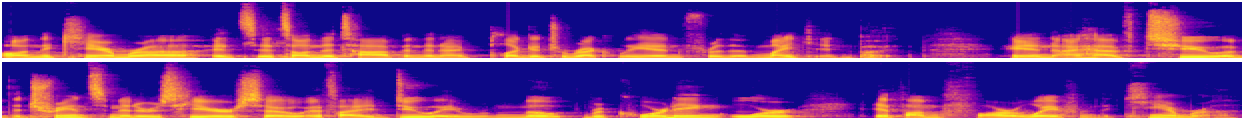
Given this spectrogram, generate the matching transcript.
on the camera, it's, it's on the top, and then I plug it directly in for the mic input. And I have two of the transmitters here, so if I do a remote recording or if I'm far away from the camera,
